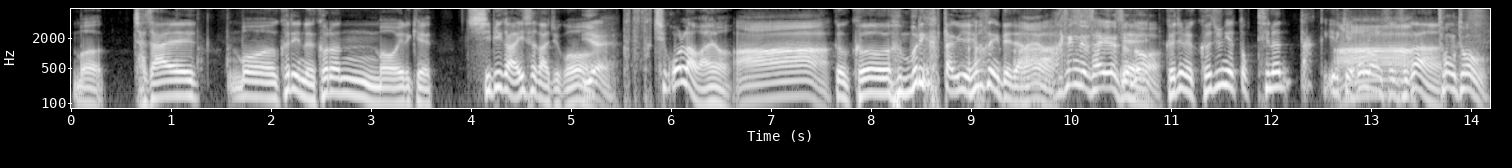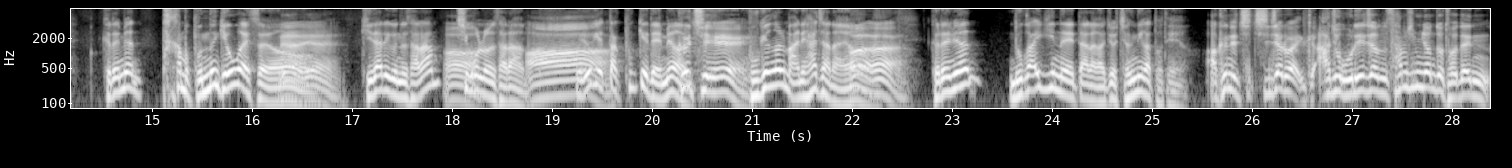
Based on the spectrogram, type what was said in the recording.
뭐 자잘 뭐 그리는 그런 뭐 이렇게 시비가 있어가지고 예. 탁탁탁 치고 올라와요. 아. 그, 그 무리가 딱 위에 형성이 되잖아요. 아, 학생들 사이에서도. 예, 그 중에 그 중에 또 튀는 딱 이렇게 아, 올라온 선수가 통통. 그러면 탁 한번 붙는 경우가 있어요. 예, 예. 기다리고 있는 사람, 어. 치고 올라오는 사람. 아. 여기에 딱 붙게 되면 그렇지. 구경을 많이 하잖아요. 어, 어. 그러면 누가 이기느냐에 따라 가지고 정리가 또 돼요. 아, 근데 지- 진짜로 아주 오래전 30년도 더 된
